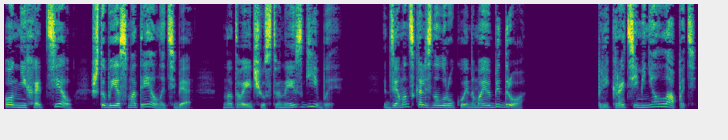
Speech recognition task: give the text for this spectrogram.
Он не хотел, чтобы я смотрел на тебя, на твои чувственные изгибы. Демон скользнул рукой на мое бедро. «Прекрати меня лапать!»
